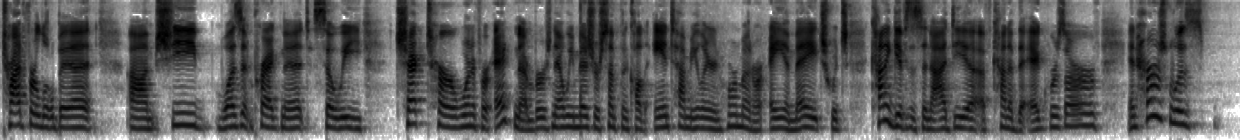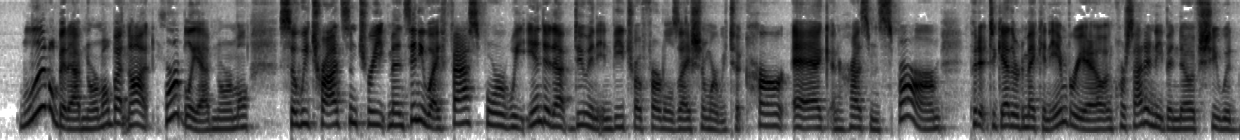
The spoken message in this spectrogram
tried for a little bit. Um, she wasn't pregnant, so we checked her one of her egg numbers. Now we measure something called anti-Mullerian hormone or AMH, which kind of gives us an idea of kind of the egg reserve, and hers was little bit abnormal, but not horribly abnormal. So we tried some treatments. Anyway, fast forward, we ended up doing in vitro fertilization where we took her egg and her husband's sperm, put it together to make an embryo. And of course, I didn't even know if she would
